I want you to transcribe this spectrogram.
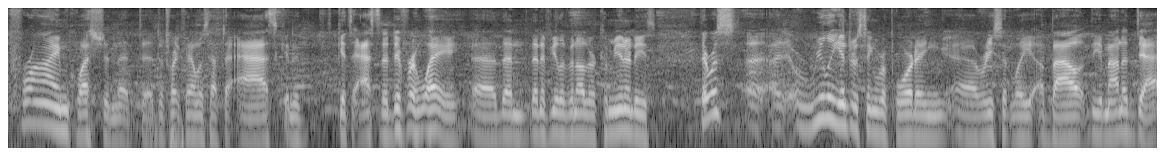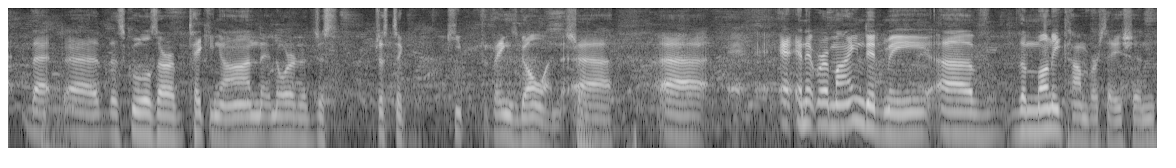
prime question that uh, Detroit families have to ask, and it gets asked in a different way uh, than than if you live in other communities. There was a, a really interesting reporting uh, recently about the amount of debt that uh, the schools are taking on in order to just just to keep things going. Sure. Uh, uh and it reminded me of the money conversation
